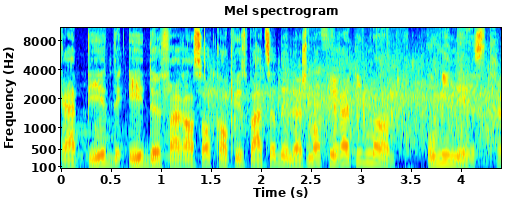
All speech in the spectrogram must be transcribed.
rapide et de faire en sorte qu'on puisse bâtir des logements plus rapidement? Au ministre.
